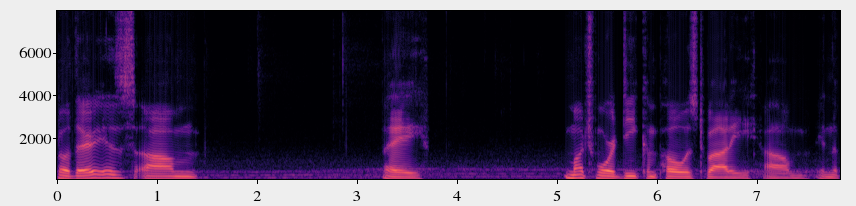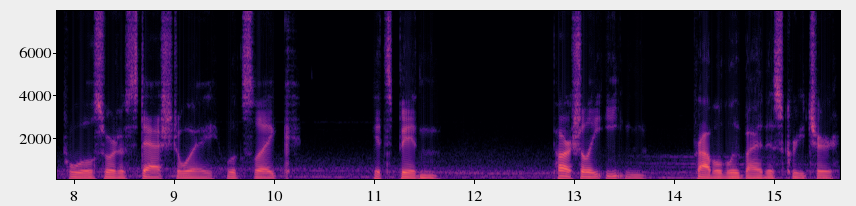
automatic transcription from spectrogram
Well, there is um, a much more decomposed body um, in the pool, sort of stashed away. Looks like it's been partially eaten, probably by this creature.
